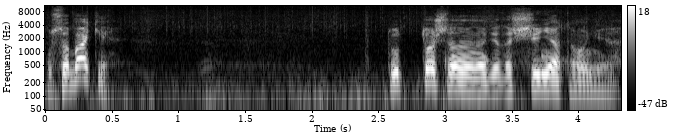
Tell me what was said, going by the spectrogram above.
У собаки? Тут точно, наверное, где-то щенята у нее.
